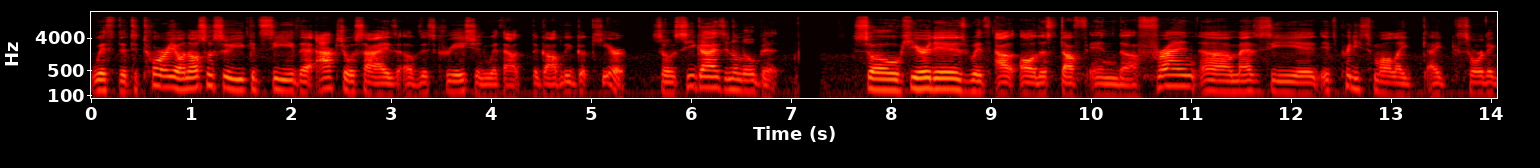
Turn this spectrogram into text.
with the tutorial and also so you could see the actual size of this creation without the gobbledygook here. So see you guys in a little bit. So here it is without all the stuff in the front. Um, as you see, it, it's pretty small. I, I sort of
